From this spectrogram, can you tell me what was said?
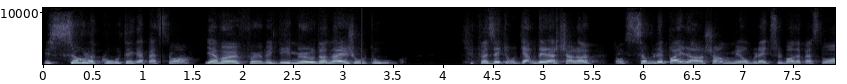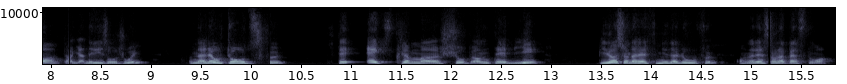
Et sur le côté de la patinoire, il y avait un feu avec des murs de neige autour qui faisait qu'on gardait la chaleur. Donc, si on ne voulait pas aller dans la chambre, mais on voulait être sur le bord de la patinoire, regarder les autres jouer, on allait autour du feu. C'était extrêmement chaud, puis on était bien. Puis là, si on avait fini d'aller au feu, on allait sur la patinoire.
